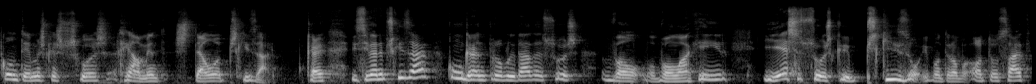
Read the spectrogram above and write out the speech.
com temas que as pessoas realmente estão a pesquisar. E se estiverem a pesquisar, com grande probabilidade as pessoas vão, vão lá cair. E estas pessoas que pesquisam e vão ter ao, teu site,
